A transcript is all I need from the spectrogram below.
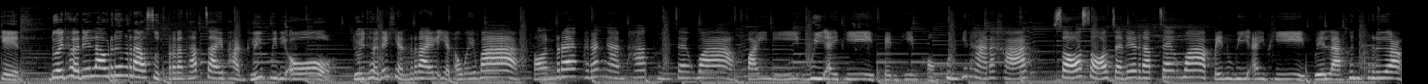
เก็ต โดยเธอได้เล่าเรื่องราวสุดประทับใจผ่านคลิปวิดีโอ โดยเธอได้เขียนรายละเอียดเอาไว้ว่า ตอนแรกพนักงานภาคพื้นแจ้งว่าไฟนี้ VIP เป็นทีมของคุณพิธานะคะสอสอจะได้รับแจ้งว่าเป็น VIP เวลาขึ้นเครื่อง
